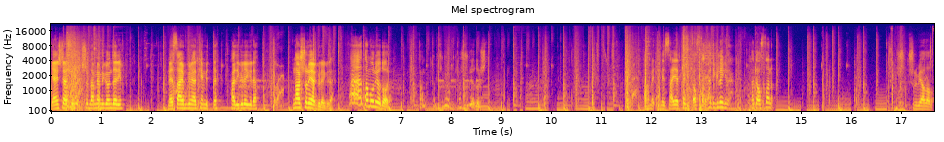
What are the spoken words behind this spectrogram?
Gençler sizi şuradan ben bir göndereyim. Mesai bugün erken bitti. Hadi güle güle. Nar şuraya güle güle. Ha tam oraya doğru. Tam tam şuraya dur. Lan şuraya dur işte. Ahmet mesai erken bitti aslan. Hadi güle güle. Hadi aslanım. Ş- şunu bir alalım.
